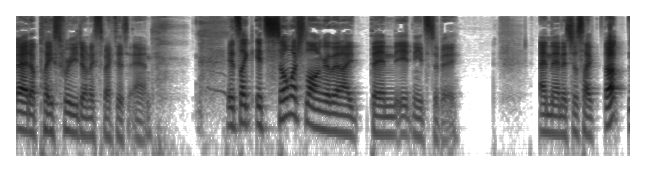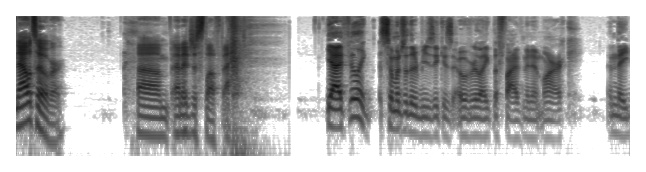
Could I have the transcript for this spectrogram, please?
at a place where you don't expect it to end. it's like it's so much longer than I than it needs to be. And then it's just like, oh, now it's over. Um, and I just love that. Yeah, I feel like so much of their music is over like the five minute mark, and they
